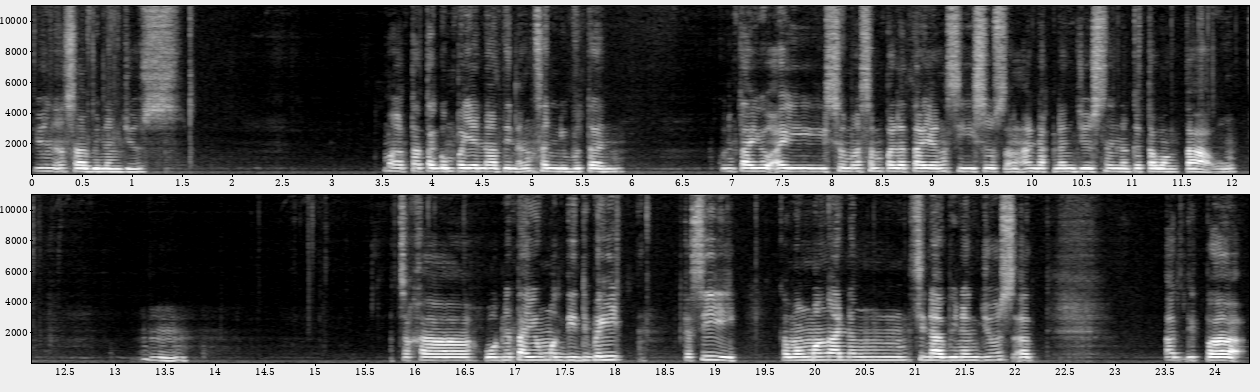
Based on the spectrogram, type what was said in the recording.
Yun ang sabi ng Diyos. Matatagumpayan natin ang sanlibutan kung tayo ay sumasampalatayang si Jesus ang anak ng Diyos na nagkatawang tao. Mm. At saka, huwag na tayong magdi-debate kasi kamangmangan ang sinabi ng Diyos at at ipa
